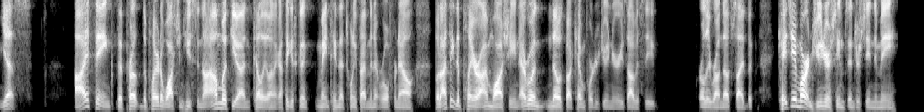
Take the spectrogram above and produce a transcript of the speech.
Yes. I think the pre- the player to watch in Houston. I'm with you on Kelly Olynyk. I think it's going to maintain that 25 minute role for now. But I think the player I'm watching, everyone knows about Kevin Porter Jr. He's obviously early round upside, but KJ Martin Jr. seems interesting to me.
